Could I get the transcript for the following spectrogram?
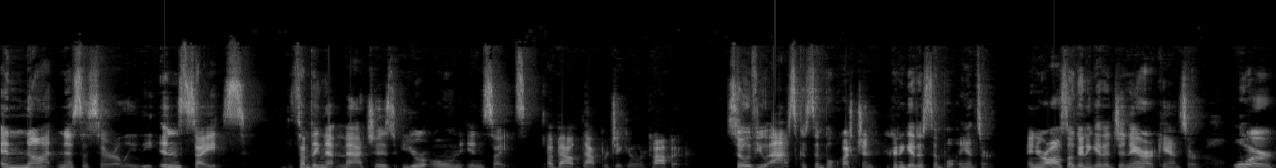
and not necessarily the insights, something that matches your own insights about that particular topic. So if you ask a simple question, you're going to get a simple answer. And you're also going to get a generic answer, or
